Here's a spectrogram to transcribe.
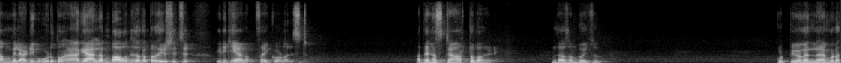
തമ്മിൽ അടി കൂടുന്നു. ആകെ അലമ്പാവുന്നു. ഇതൊക്കെ പ്രതീക്ഷിച്ച് ഇരിക്കുകയാണ് സൈക്കോളജിസ്റ്റ് അദ്ദേഹം സ്റ്റാർട്ട് പറയും. എന്താ സംഭവിച്ചത്? കുട്ടികളെല്ലാം കൂടെ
